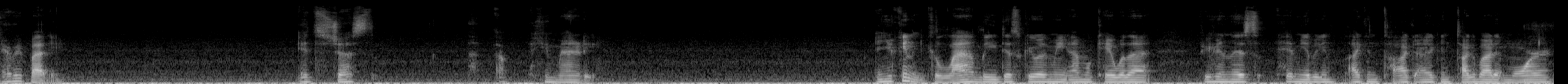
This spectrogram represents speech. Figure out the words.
everybody. it's just a, humanity. And you can gladly disagree with me. I'm okay with that. If you're hearing this, hit me up. Can, I can talk. I can talk about it more,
